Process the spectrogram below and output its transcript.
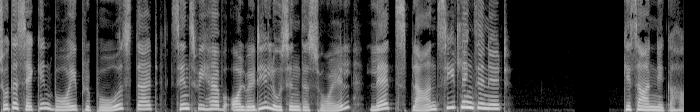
so the second boy we have already loosen the soil let's plant seedlings in it کسان نے کہا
